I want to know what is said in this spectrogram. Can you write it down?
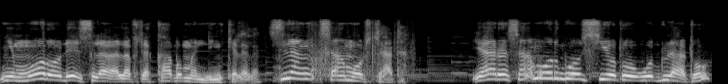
ñin moro de sila lafita kaba mandin kele la silan samor tata yara samor bo siyoto wodula to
